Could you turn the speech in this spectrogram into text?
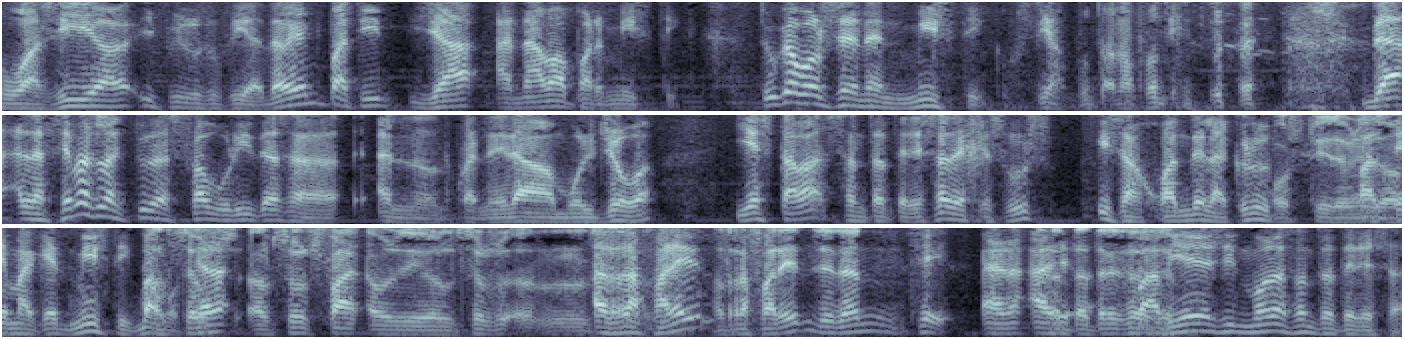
poesia i filosofia. De ben petit ja anava per místic. Tu que vols ser nen místic? Hòstia, puta, no fotis. De les seves lectures favorites, eh, en, quan era molt jove, hi estava Santa Teresa de Jesús i Sant Juan de la Cruz. Hosti, déu pel tema aquest místic. Va, els Vamos, seus, els seus, fa, o sigui, els seus els, Els referents? Els referents eren... Sí, a, a, Santa Teresa de havia Jesús. llegit molt a Santa Teresa.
